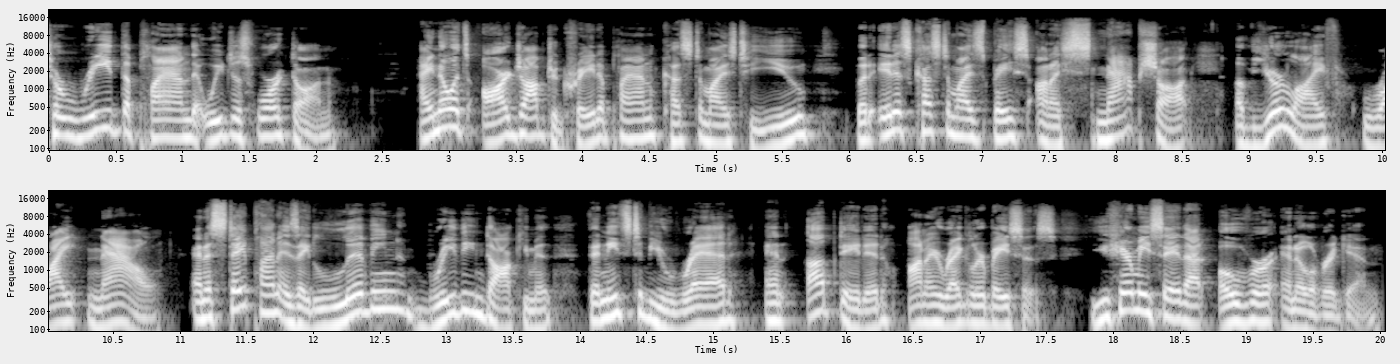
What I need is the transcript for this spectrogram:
to read the plan that we just worked on. I know it's our job to create a plan customized to you, but it is customized based on a snapshot of your life right now. An estate plan is a living, breathing document that needs to be read and updated on a regular basis. You hear me say that over and over again.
